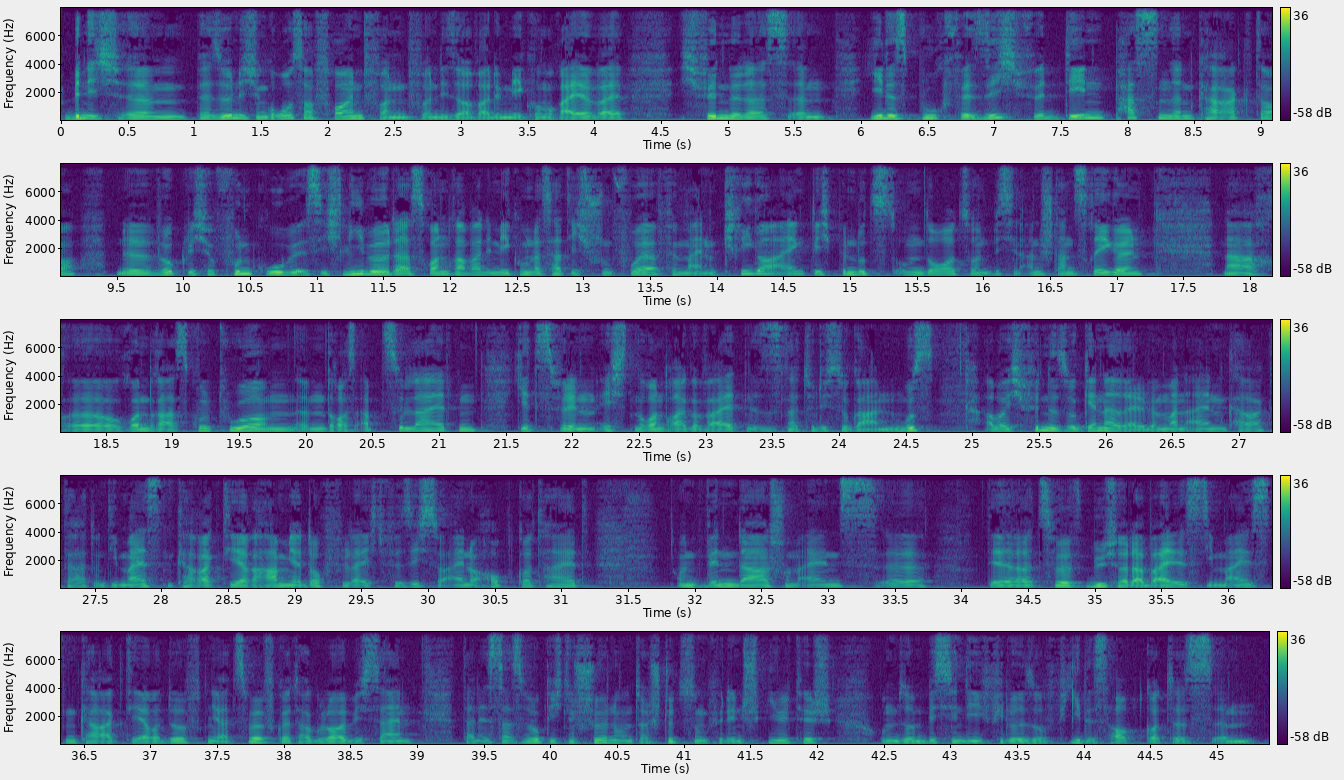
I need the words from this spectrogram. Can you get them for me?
bin ich ähm, persönlich ein großer Freund von, von dieser Vademecum-Reihe, weil ich finde, dass ähm, jedes Buch für sich, für den passenden Charakter eine wirkliche Fundgrube ist. Ich liebe das Rondra Vademecum, das hatte ich schon vorher für meinen Krieger eigentlich benutzt, um dort so ein bisschen Anstandsregeln nach äh, Rondras Kultur ähm, daraus abzuleiten. Jetzt für den echten Rondra-Geweihten ist es natürlich sogar ein Muss, aber ich finde so generell, wenn man einen Charakter hat und die meisten Charaktere haben ja doch vielleicht für sich so eine Hauptgottheit. Und wenn da schon eins äh, der zwölf Bücher dabei ist, die meisten Charaktere dürften ja zwölf Göttergläubig sein, dann ist das wirklich eine schöne Unterstützung für den Spieltisch, um so ein bisschen die Philosophie des Hauptgottes ähm,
